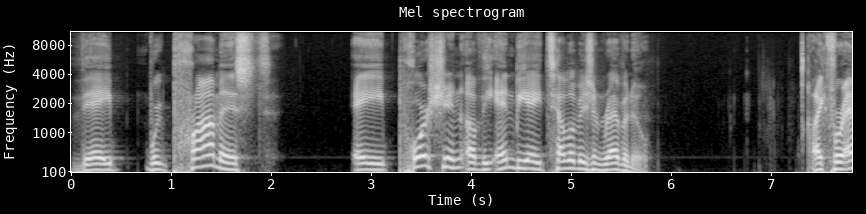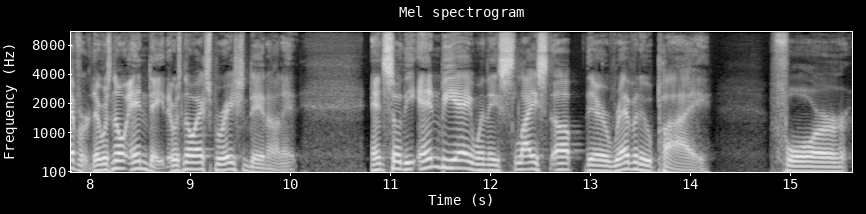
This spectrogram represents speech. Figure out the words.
they were promised a portion of the NBA television revenue, like forever. There was no end date. There was no expiration date on it. And so the NBA, when they sliced up their revenue pie for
